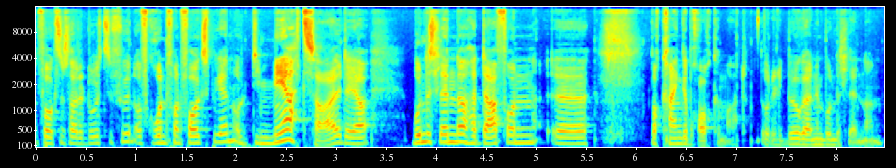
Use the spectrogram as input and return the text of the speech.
Volksentscheide durchzuführen aufgrund von Volksbegehren und die Mehrzahl der Bundesländer hat davon äh, noch keinen Gebrauch gemacht oder die Bürger in den Bundesländern.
